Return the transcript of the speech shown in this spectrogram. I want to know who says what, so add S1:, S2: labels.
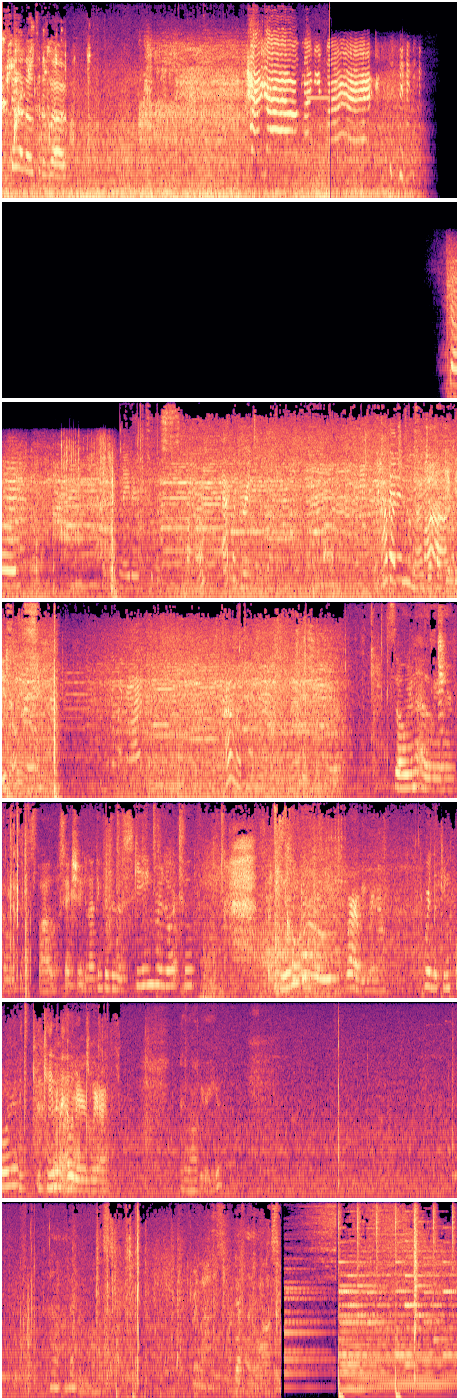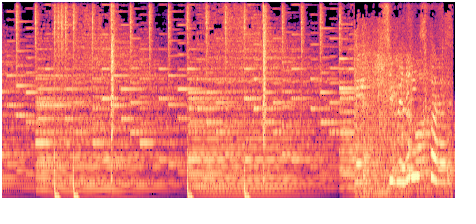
S1: Say hello to the vlog. So we're in the elevator going to the spa section because I think this is a skiing resort too. But here we go.
S2: Where are we right now?
S1: We're looking for it.
S2: We came in the elevators. We're at in the lobby right here. Oh, I think we're lost.
S1: We're lost.
S2: We're definitely lost.
S1: Serenity Spa.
